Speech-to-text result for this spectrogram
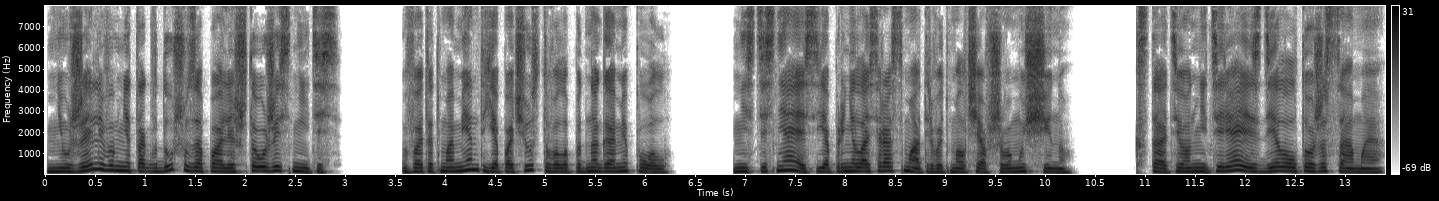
«Неужели вы мне так в душу запали, что уже снитесь?» В этот момент я почувствовала под ногами пол. Не стесняясь, я принялась рассматривать молчавшего мужчину. Кстати, он, не теряя, сделал то же самое.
